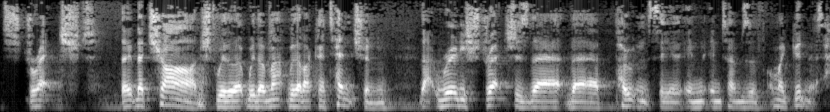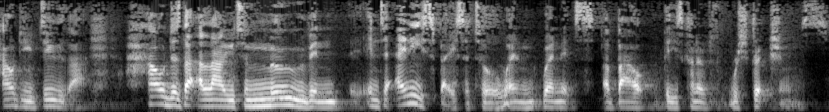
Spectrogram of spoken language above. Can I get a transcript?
stretched. They're, they're charged with a, with a with like a tension that really stretches their their potency in in terms of oh my goodness, how do you do that? How does that allow you to move in into any space at all when when it's about these kind of restrictions?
